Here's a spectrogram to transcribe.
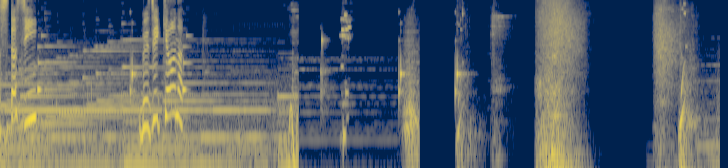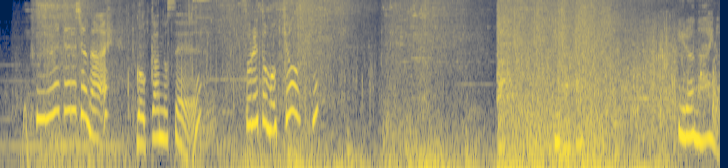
星とし無事今日の。震えてるじゃない？極寒のせい？それとも恐怖いらないの。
